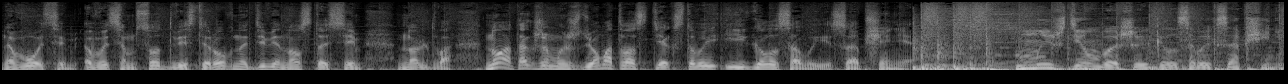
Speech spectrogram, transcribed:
8 800 200 ровно 9702. Ну а также мы ждем от вас текстовые и голосовые сообщения. Мы ждем ваших голосовых сообщений.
